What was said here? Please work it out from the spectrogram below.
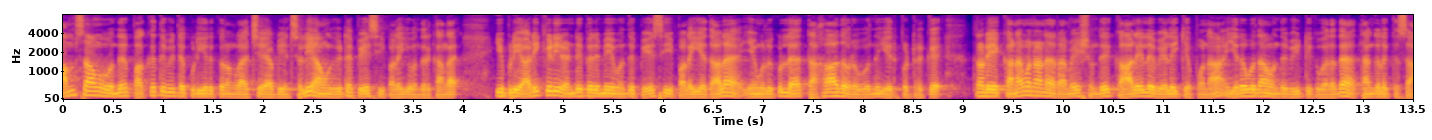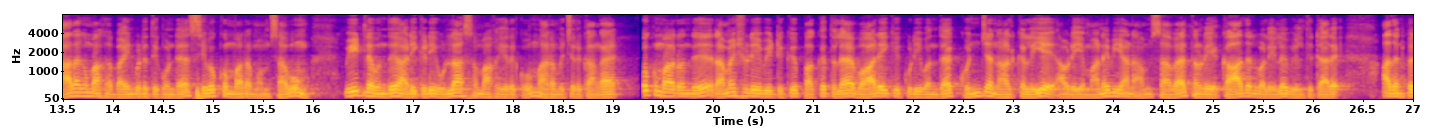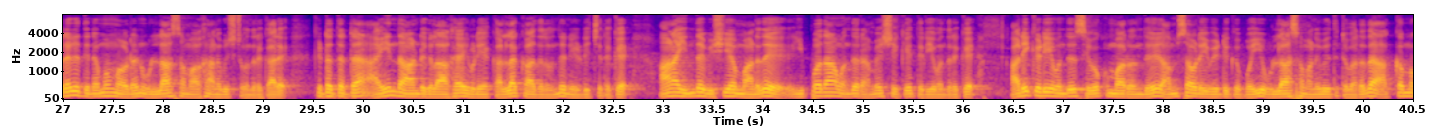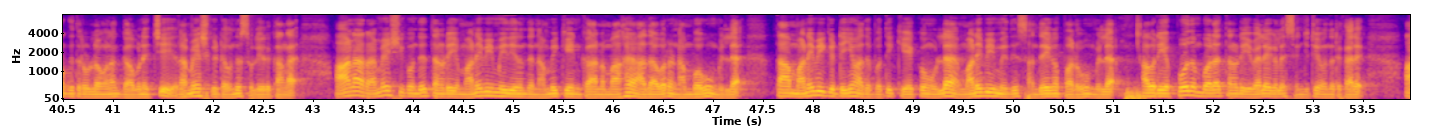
அம்சாவும் வந்து பக்கத்து வீட்டில் குடியிருக்கிறவங்களாச்சு அப்படின்னு சொல்லி அவங்கக்கிட்ட பேசி பழகி வந்திருக்காங்க. இப்படி அடிக்கடி ரெண்டு பேருமே வந்து பேசி பழகியதால் இவங்களுக்குள்ள தகாத உறவு வந்து ஏற்பட்டிருக்கு. தன்னுடைய கணவனான ரமேஷ் வந்து காலையில் வேலைக்கு போனால் இரவு தான் வந்து வீட்டுக்கு வரதை தங்களுக்கு சாதகமாக பயன்படுத்தி கொண்ட சிவகுமாரம் அம்சாவும் வீட்டில் வந்து அடிக்கடி உல்லாசமாக இருக்கவும் ஆரம்பிச்சிருக்காங்க. சிவகுமார் வந்து ரமேஷுடைய வீட்டுக்கு பக்கத்தில் வாடகைக்கு குடி வந்த கொஞ்ச நாட்கள்லேயே அவருடைய மனைவியான அம்சாவை தன்னுடைய காதல் வலையில் வீழ்த்திட்டாரு. அதன் பிறகு தினமும் அவருடன் உல்லாசமாக அனுபவிச்சுட்டு வந்திருக்காரு. கிட்டத்தட்ட ஐந்து ஆண்டுகளாக இவருடைய கள்ளக்காதல் வந்து நீடிச்சிருக்கு. ஆனால் இந்த விஷயமானது இப்போ தான் வந்து ரமேஷுக்கே தெரிய வந்திருக்கு. அடிக்கடி வந்து சிவகுமார் வந்து அம்சாவுடைய வீட்டுக்கு போய் உல்லாசம் அனுபவித்துட்டு வரதை அக்கம் பக்கத்தில் உள்ளவங்களாம் கவனித்து ரமேஷ் கிட்ட வந்து சொல்லியிருக்காங்க. ஆனால் ரமேஷுக்கு வந்து தன்னுடைய மனைவி மீது இருந்த நம்பிக்கையின் காரணமாக அதை அவர் நம்பவும் இல்லை. தான் மனைவி கிட்டேயும் அதை பற்றி கேட்கவும் இல்லை மனைவி மீது சந்தேகப்படவும் இல்லை. அவர் எப்போதும் போல தன்னுடைய வேலைகளை செஞ்சுட்டே வந்திருக்காரு.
